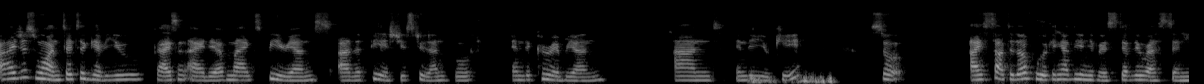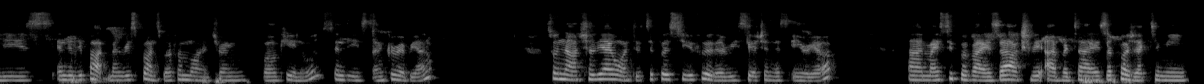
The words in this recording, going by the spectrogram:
I just wanted to give you guys an idea of my experience as a PhD student, both in the Caribbean and in the UK. So I started off working at the University of the West Indies in the department responsible for monitoring volcanoes in the Eastern Caribbean. So naturally, I wanted to pursue further research in this area. And my supervisor actually advertised a project to me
